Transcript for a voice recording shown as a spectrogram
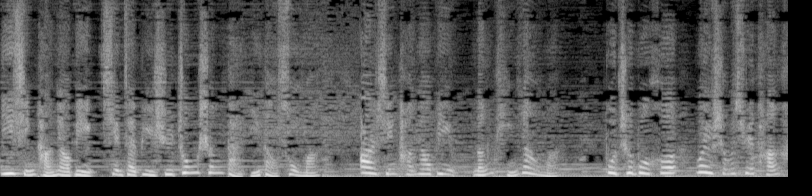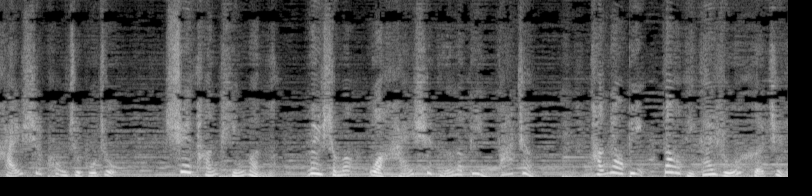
一型糖尿病现在必须终生打胰岛素吗？二型糖尿病能停药吗？不吃不喝，为什么血糖还是控制不住？血糖平稳了，为什么我还是得了并发症？糖尿病到底该如何治疗？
